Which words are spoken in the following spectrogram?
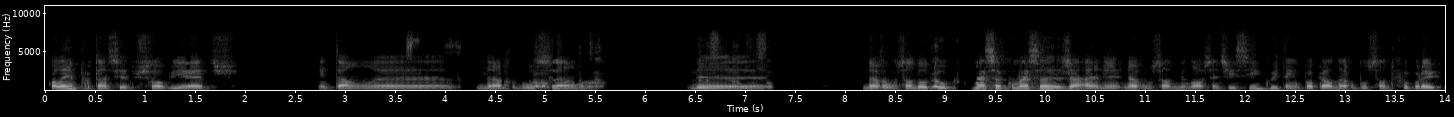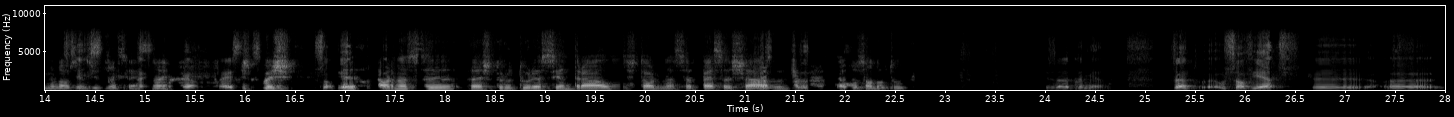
qual é a importância dos soviéticos, então, uh, na Revolução de, na Revolução de Outubro? Começa, começa já na Revolução de 1905 e tem um papel na Revolução de Fevereiro de 1917, não é? Mas depois uh, torna-se a estrutura central, torna-se a peça-chave da Revolução de Outubro. Exatamente. Portanto, os soviéticos, uh, uh,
